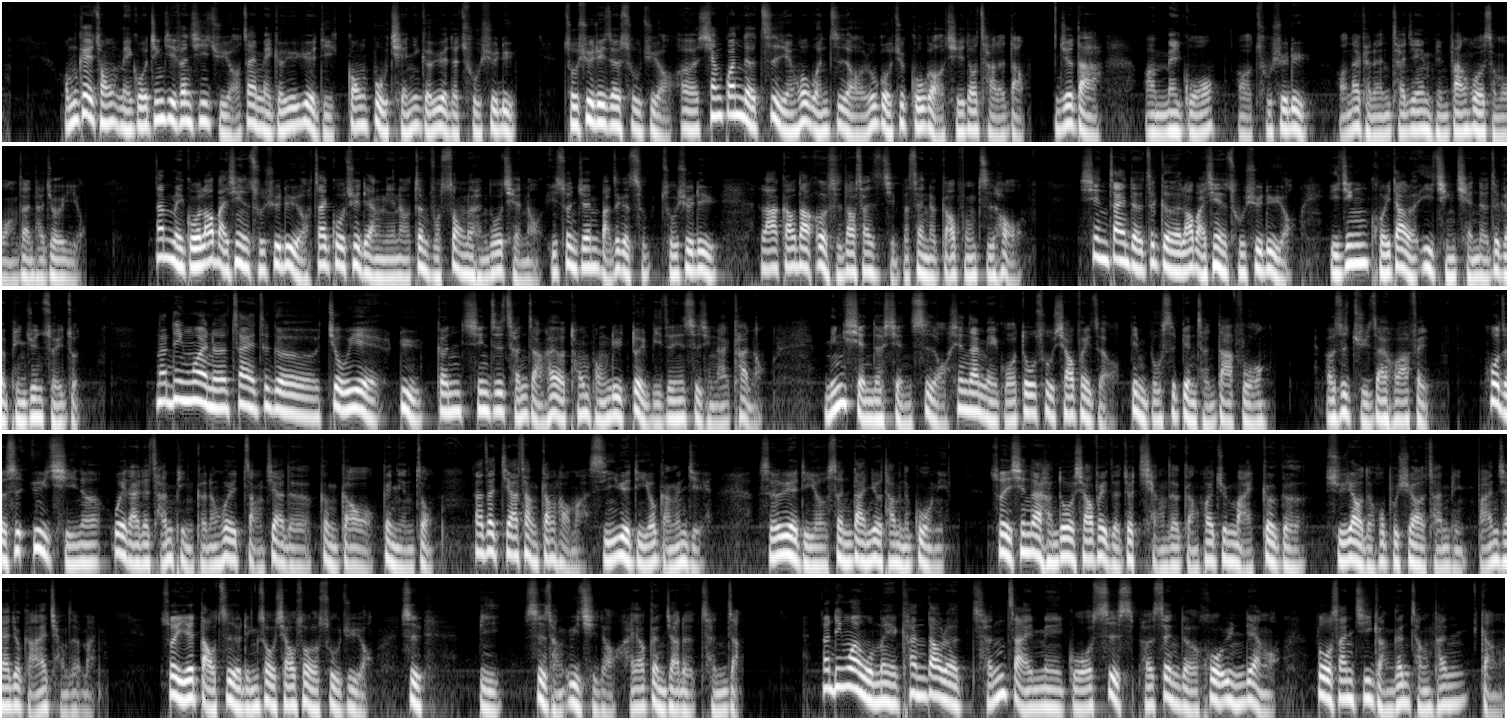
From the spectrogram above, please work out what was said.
我们可以从美国经济分析局哦，在每个月月底公布前一个月的储蓄率，储蓄率这个数据哦，呃，相关的字眼或文字哦，如果去 Google 其实都查得到。你就打啊美国哦储蓄率哦，那可能财经平方或者什么网站它就会有。那美国老百姓的储蓄率哦，在过去两年哦，政府送了很多钱哦，一瞬间把这个储储蓄率拉高到二十到三十几 percent 的高峰之后，现在的这个老百姓的储蓄率哦，已经回到了疫情前的这个平均水准。那另外呢，在这个就业率跟薪资成长还有通膨率对比这件事情来看哦，明显的显示哦，现在美国多数消费者并不是变成大富翁，而是举债花费。或者是预期呢，未来的产品可能会涨价的更高哦，更严重。那再加上刚好嘛，十一月底有感恩节，十二月底有圣诞，又他们的过年，所以现在很多的消费者就抢着赶快去买各个需要的或不需要的产品，反正现在就赶快抢着买，所以也导致了零售销售的数据哦，是比市场预期的还要更加的成长。那另外我们也看到了承载美国四十 percent 的货运量哦。洛杉矶港跟长滩港哦，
